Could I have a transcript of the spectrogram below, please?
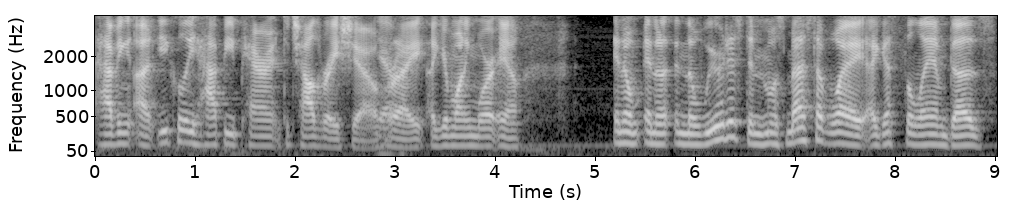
having an equally happy parent to child ratio, Yeah. right? Like you're wanting more, you know, in a in a in the weirdest and most messed up way. I guess the lamb does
